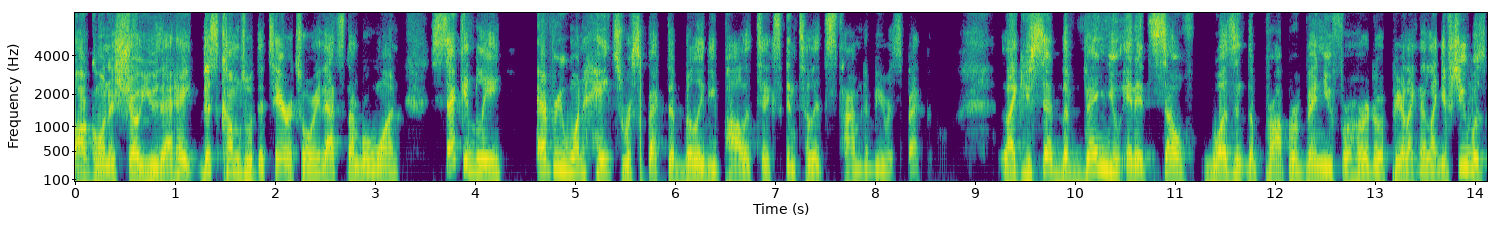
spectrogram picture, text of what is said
are going to show you that hey this comes with the territory that's number one secondly everyone hates respectability politics until it's time to be respectable like you said the venue in itself wasn't the proper venue for her to appear like that like if she was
